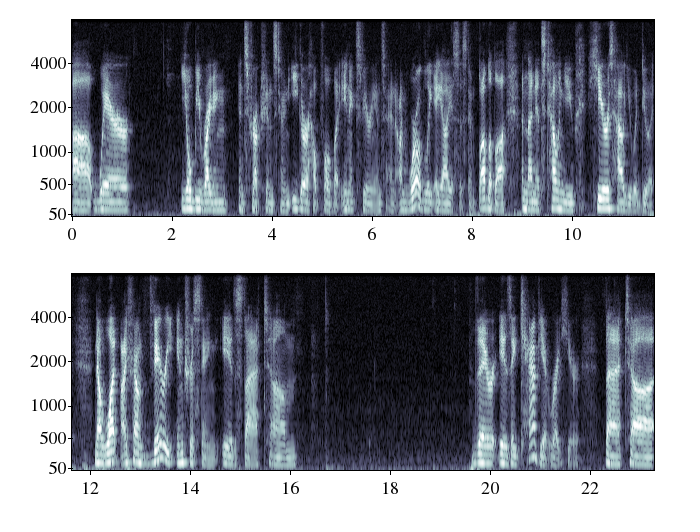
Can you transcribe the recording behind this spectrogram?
uh, where you'll be writing instructions to an eager, helpful, but inexperienced and unworldly AI assistant, blah, blah, blah. And then it's telling you, here's how you would do it. Now, what I found very interesting is that um, there is a caveat right here that uh,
